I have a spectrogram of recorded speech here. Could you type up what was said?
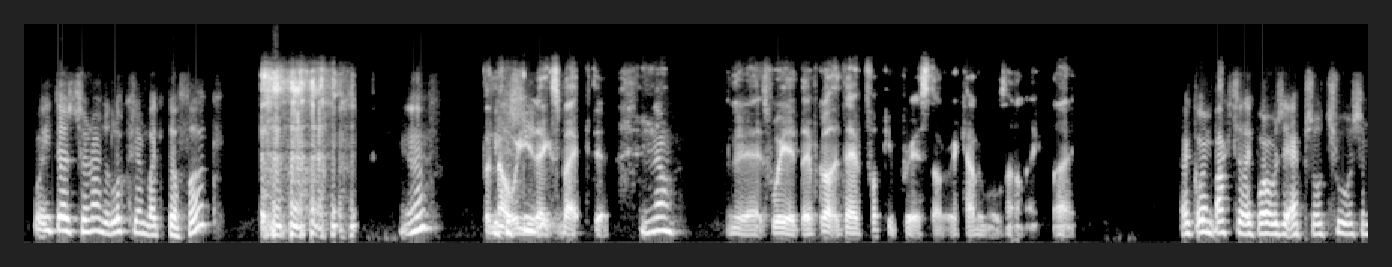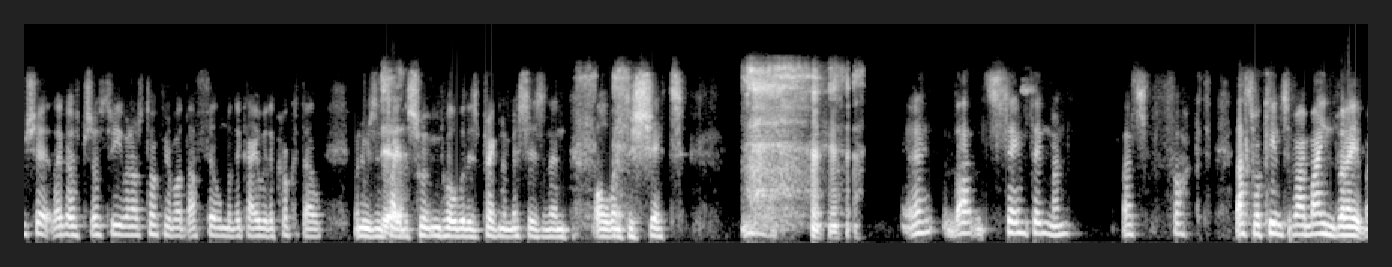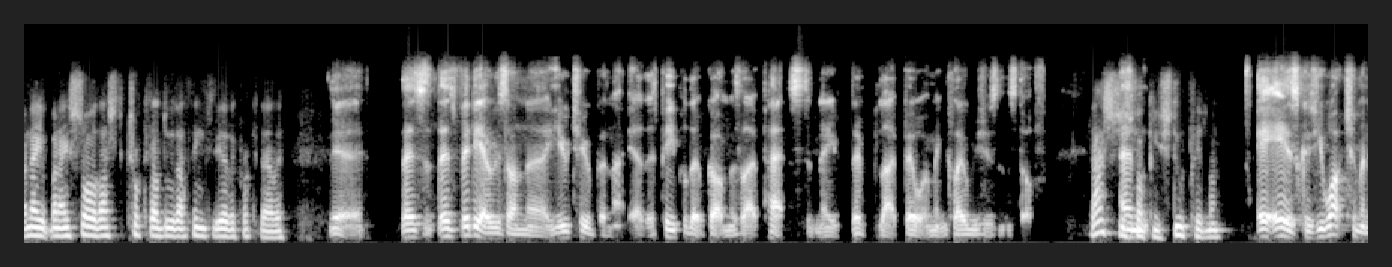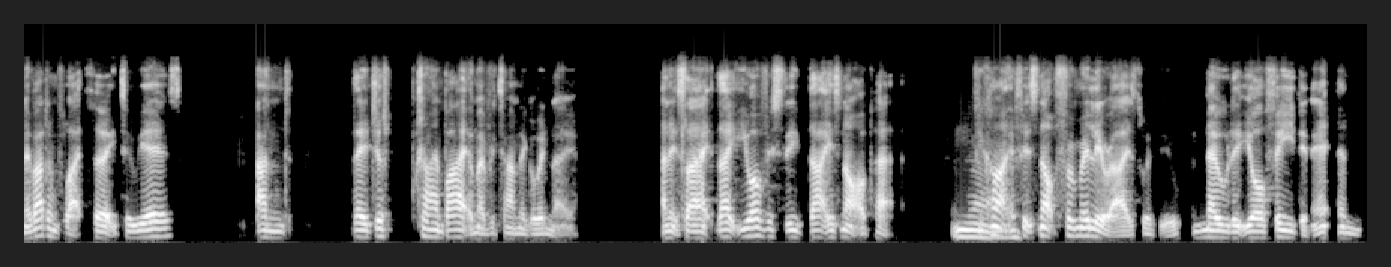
well, he does turn around and look at him like the fuck, Yeah. you know? but You not what you'd expect. Yeah. No, yeah, it's weird. They've got they're fucking prehistoric animals, aren't they? Like like going back to like what was it, episode two or some shit, like episode three when I was talking about that film with the guy with the crocodile when he was inside Yeah. the swimming pool with his pregnant missus and then all went to shit. Yeah, that same thing, man. That's fucked. That's what came to my mind when I when I when I saw that crocodile do that thing to the other crocodile. Yeah. There's there's videos on uh, YouTube and that. Yeah, there's people that have got them as like pets and they they've like built them enclosures and stuff. That's just And- fucking stupid, man. It is because you watch them and they've had them for like 32 years, and they just try and bite them every time they go in there. And it's like that. You obviously that is not a pet. No. If you can't, if it's not familiarized with you, know that you're feeding it, and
